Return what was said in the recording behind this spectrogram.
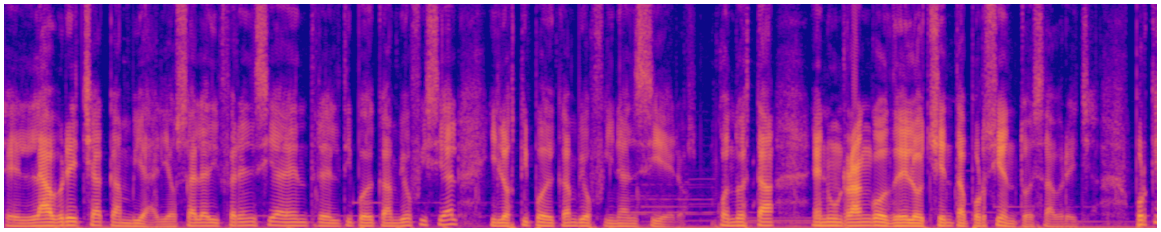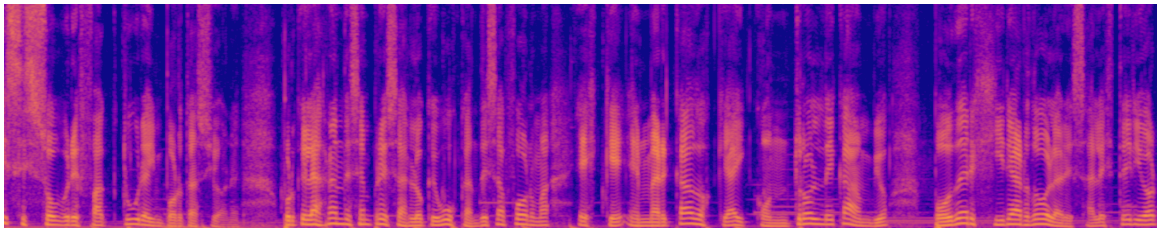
eh, la brecha cambiaria, o sea, la diferencia entre el tipo de cambio oficial y los tipos de cambio financieros cuando está en un rango del 80% esa brecha. ¿Por qué se sobrefactura importaciones? Porque las grandes empresas lo que buscan de esa forma es que en mercados que hay control de cambio, poder girar dólares al exterior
